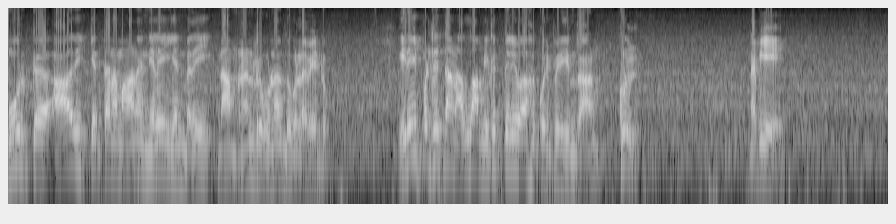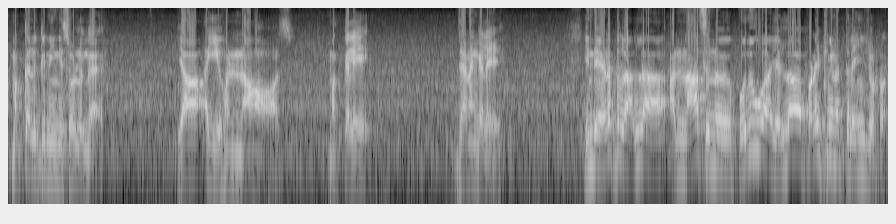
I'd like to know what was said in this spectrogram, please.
மூர்க்க ஆதிக்கத்தனமான நிலை என்பதை நாம் நன்று உணர்ந்து கொள்ள வேண்டும். இதை பற்றித்தான் அல்லாஹ் மிக தெளிவாக குறிப்பிடுகின்றான். குல். நபியே மக்களுக்கு நீங்கள் சொல்லுங்க. யா ஐயுஹன் நாஸ். மக்களே ஜனங்களே. இந்த இடத்துல அல்ல அந்நாசுன்னு பொதுவாக எல்லா படைப்பினத்திலையும் சொல்கிறான்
